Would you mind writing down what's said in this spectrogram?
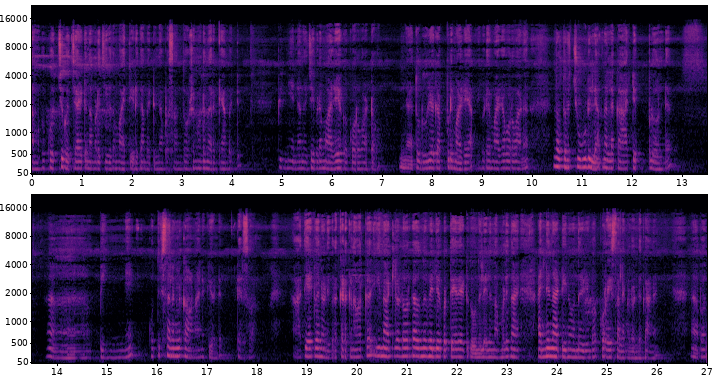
നമുക്ക് കൊച്ചു കൊച്ചായിട്ട് നമ്മുടെ ജീവിതം മാറ്റിയെടുക്കാൻ പറ്റും അപ്പോൾ സന്തോഷം കൊണ്ട് നിറയ്ക്കാൻ പറ്റും. പിന്നെ എന്നാന്ന് വെച്ചാൽ ഇവിടെ മഴയൊക്കെ കുറവാട്ടോ. തൊടുപുഴയൊക്കെ അപ്പടി മഴയാണ് ഇവിടെ മഴ കുറവാണ്. ഒത്തിരി ചൂടില്ല. നല്ല കാറ്റ് എപ്പോഴും ഉണ്ട്. പിന്നെ ഒത്തിരി സ്ഥലങ്ങൾ കാണാനൊക്കെ ഉണ്ട്. രസമാണ് ആദ്യമായിട്ട് തന്നെയാണ് ഇവിടെ കിടക്കണവർക്ക് ഈ നാട്ടിലുള്ളവർക്ക് അതൊന്നും വലിയ പ്രത്യേകതയായിട്ട് തോന്നില്ലെങ്കിലും നമ്മൾ അന്യനാട്ടിൽ നിന്ന് വന്നു കഴിയുമ്പോൾ കുറേ സ്ഥലങ്ങളുണ്ട് കാണാൻ. അപ്പം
